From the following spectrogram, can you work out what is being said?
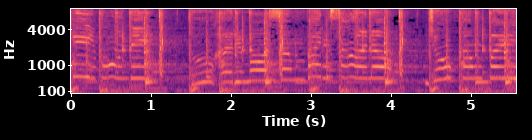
की बूंदे तू हर मौसम बरसाना जो कम पड़े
